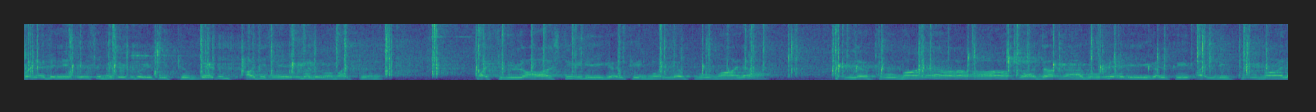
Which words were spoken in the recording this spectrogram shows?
കൊലതിൽ ദിവസമിൽ ഒരുപടി ചുറ്റും പേടും അതിശയമതും മറ്റും. മറ്റുള്ള സ്ത്രീകൾക്ക് മുല്ലപ്പൂമാല മുല്ലപ്പൂമാല പ്രധാന ഗുളരികൾക്ക് അല്ലിപ്പൂമാല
